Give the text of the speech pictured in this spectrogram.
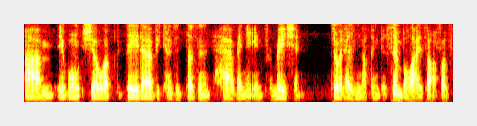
um, it won't show up the data because it doesn't have any information. So it has nothing to symbolize off of.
